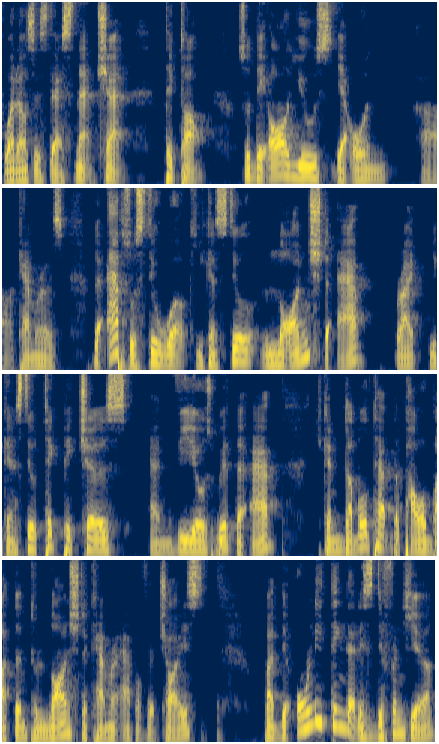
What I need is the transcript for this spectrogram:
what else is there? Snapchat, TikTok. So they all use their own uh, cameras. The apps will still work. You can still launch the app, right? You can still take pictures and videos with the app. You can double tap the power button to launch the camera app of your choice. But the only thing that is different here,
